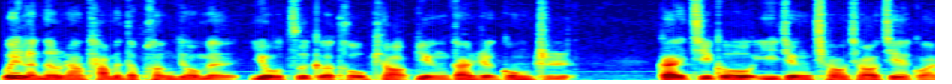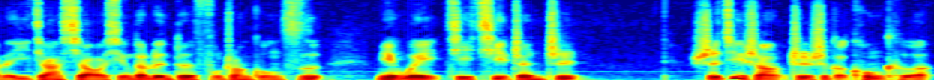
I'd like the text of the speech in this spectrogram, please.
为了能让他们的朋友们有资格投票并担任公职。该机构已经悄悄接管了一家小型的伦敦服装公司，名为“机器针织”，实际上只是个空壳，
